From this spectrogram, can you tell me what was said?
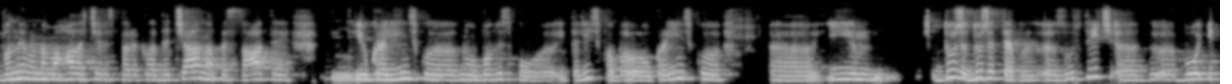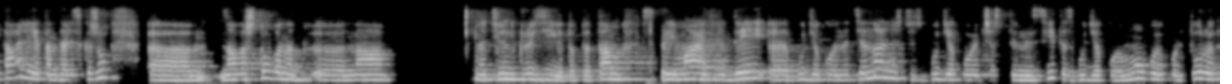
вони намагалися через перекладача написати і українською, ну обов'язково італійською, або українською. Е, і Дуже дуже тепла е, зустріч, е, е, бо Італія, там далі скажу, е, налаштована е, на, на цю інклюзію, тобто там сприймають людей е, будь-якої національності, з будь-якої частини світу, з будь-якою мовою, культурою.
